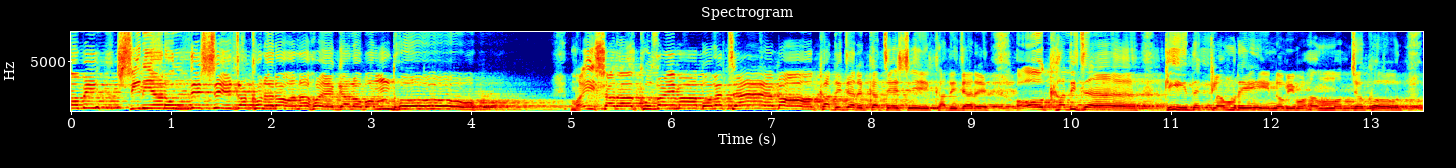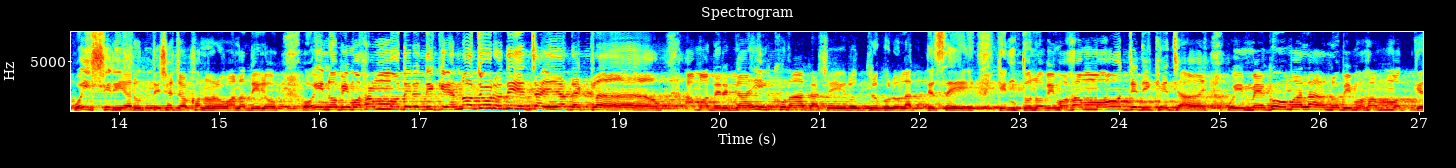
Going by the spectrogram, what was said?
নবী সিরিয়ার উদ্দেশ্যে যখন রওনা হয়ে গেল, বন্ধু মাইশারা খুজাইমা বলেছে, মা খাদিজার কাছে এসে, খাদিজারে, ও খাদিজা, কি দেখলাম রে নবী মোহাম্মদ যখন? ওই সিরিয়ার উদ্দেশ্যে যখন রওনা দিল, ওই নবী মোহাম্মদের দিকে নজর দিয়ে চাইয়া দেখলাম, আমাদের গায়ে খোলা আকাশে রৌদ্রগুলো লাগতেছে। কিন্তু নবী মোহাম্মদ যেদিকে যায়, ওই মেঘমালা নবী মোহাম্মদকে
